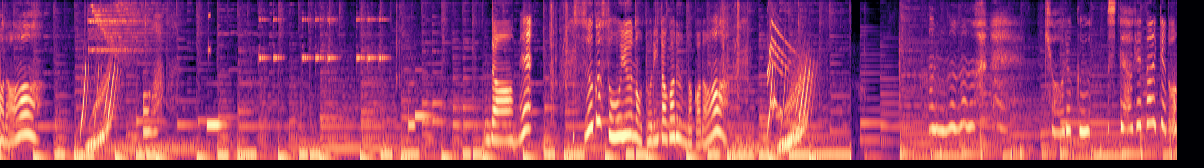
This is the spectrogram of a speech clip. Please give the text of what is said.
からダメすぐそういうの取りたがるんだからうーん協力してあげたいけど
